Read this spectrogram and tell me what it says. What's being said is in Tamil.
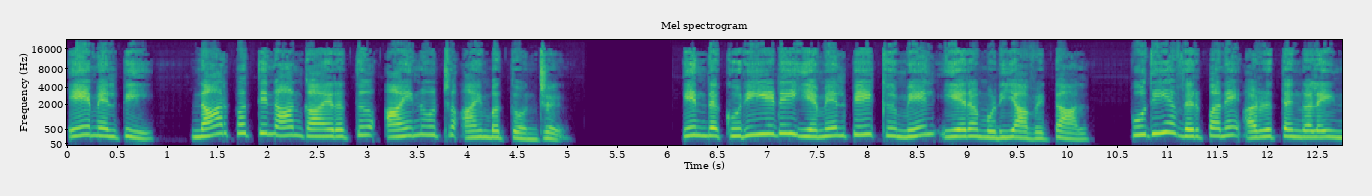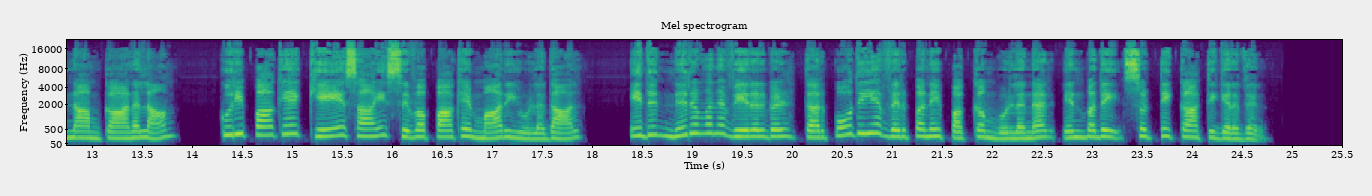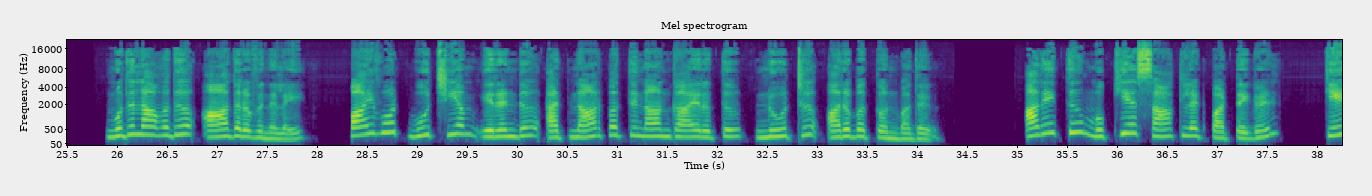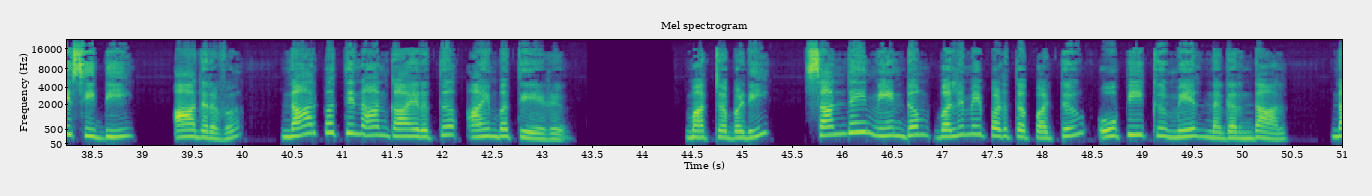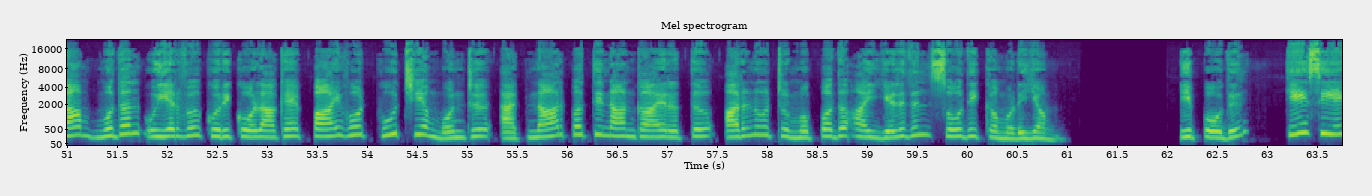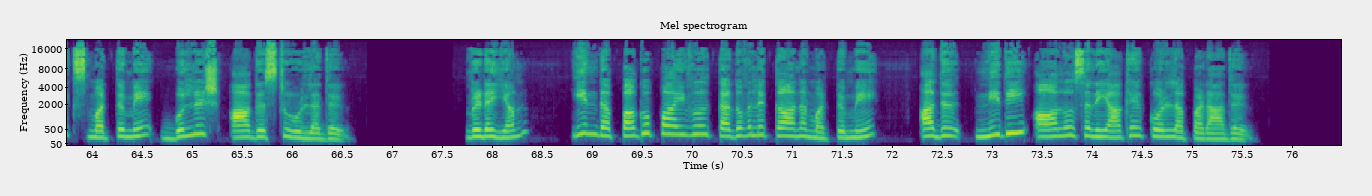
ஏமெல்பி நாற்பத்தி நான்காயிரத்து ஐநூற்று ஐம்பத்தொன்று. இந்த குறியீடு எம்எல்பிக்கு மேல் ஏற முடியாவிட்டால் புதிய விற்பனை அழுத்தங்களை நாம் காணலாம். குறிப்பாக கேஎஸ்ஐ சிவப்பாக மாறியுள்ளதால் இது நிறுவன வீரர்கள் தற்போதைய விற்பனை பக்கம் உள்ளனர் என்பதை சுட்டிக்காட்டுகிறது. முதலாவது ஆதரவு நிலை பைவோட் பூஜ்ஜியம் இரண்டு அட் நாற்பத்தி நான்காயிரத்து நூற்று அறுபத்தொன்பது. அனைத்து முக்கிய சாக்லெட் பட்டைகள் கேசிபி ஆதரவு நாற்பத்தி நான்காயிரத்து ஐம்பத்தி ஏழு மற்றபடி சந்தை மீண்டும் வலிமைப்படுத்தப்பட்டு ஓபிக்கு மேல் நகர்ந்தால் நாம் முதல் உயர்வு குறிக்கோளாக பாய்வோட் பூஜ்ஜியம் ஒன்று அட் நாற்பத்தி நான்காயிரத்து அறுநூற்று முப்பது ஐ எளிதில் சோதிக்க முடியும். இப்போது கேசிஎக்ஸ் மட்டுமே புல்லிஷ் ஆகஸ்ட் உள்ளது. விடயம் இந்த பகுப்பாய்வு தகவலுக்கான மட்டுமே அது நிதி ஆலோசனையாக கொள்ளப்படாது.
